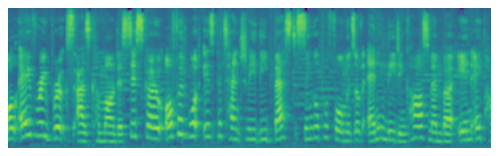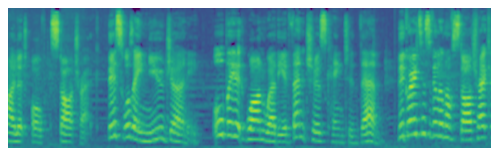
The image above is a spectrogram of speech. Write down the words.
while Avery Brooks as Commander Sisko offered what is potentially the best single performance of any leading cast member in a pilot of Star Trek. This was a new journey, albeit one where the adventures came to them. The greatest villain of Star Trek,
